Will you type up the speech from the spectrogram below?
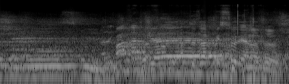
Beksiński. Ja to zapisuję, no to już.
